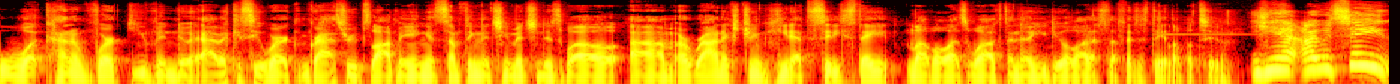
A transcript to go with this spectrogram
what kind of work you've been doing, advocacy work and grassroots lobbying is something that you mentioned as well um, around extreme heat at the city state level as well. Because I know you do a lot of stuff at the state level too. Yeah, I would say,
